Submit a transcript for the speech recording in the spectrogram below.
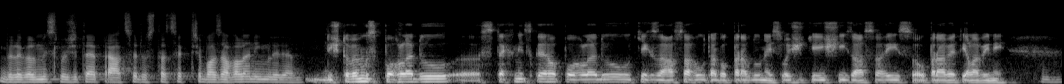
byly velmi složité práce dostat se k třeba zavaleným lidem? Když to vemu z pohledu, z technického pohledu těch zásahů, tak opravdu nejsložitější zásahy jsou právě ty laviny. Hmm.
